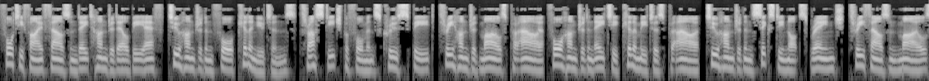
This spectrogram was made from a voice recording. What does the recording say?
45,800 lbf 204 kilonewtons thrust each performance cruise speed 300 miles per hour 480 kilometers per hour 260 knots range 3000 miles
